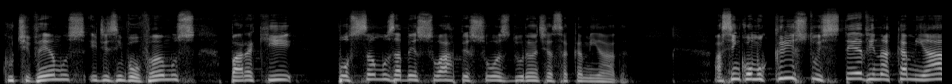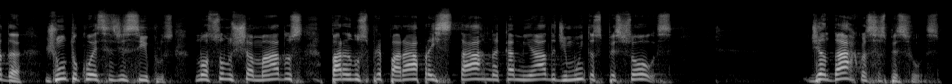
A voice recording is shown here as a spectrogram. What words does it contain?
cultivemos e desenvolvamos para que possamos abençoar pessoas durante essa caminhada. Assim como Cristo esteve na caminhada junto com esses discípulos, nós somos chamados para nos preparar para estar na caminhada de muitas pessoas, de andar com essas pessoas.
